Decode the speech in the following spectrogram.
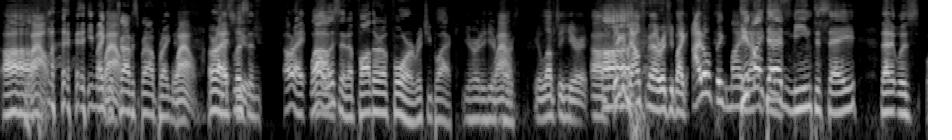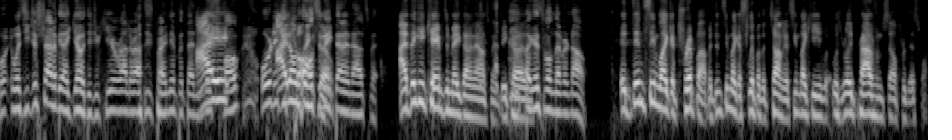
Uh, Wow. he might Wow. get Travis Browne pregnant. Wow. All right, That's listen. huge. All right. Well, Um, listen. A father of four, Richie Black. You heard it here Wow. first. You love to hear it. Um, Uh, big announcement of Richie Black. I don't think my Did my dad mean to say that it was, or was he just trying to be like, "Yo, did you hear Ronda Rousey's pregnant?" But then I- misspoke, or did he I don't call think to so. make that announcement? I think he came to make that announcement because I guess we'll never know. it didn't seem like a trip up. It didn't seem like a slip of the tongue. It seemed like he was really proud of himself for this one.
